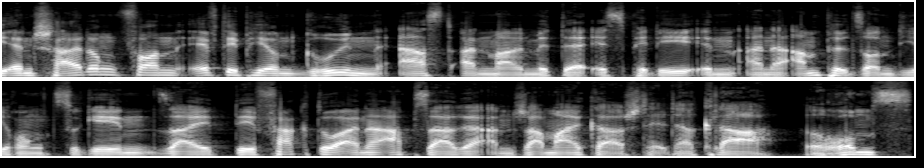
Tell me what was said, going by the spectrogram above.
Die Entscheidung von FDP und Grünen, erst einmal mit der SPD in eine Ampelsondierung zu gehen, sei de facto eine Absage an Jamaika, stellt er klar. Rums.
